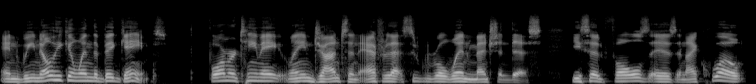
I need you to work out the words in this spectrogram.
and we know he can win the big games. Former teammate Lane Johnson, after that Super Bowl win, mentioned this. He said Foles is, and I quote,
